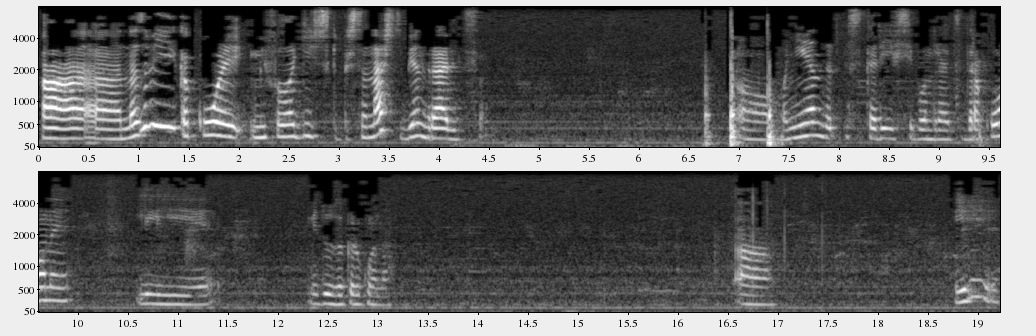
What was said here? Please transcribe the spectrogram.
А, назови, какой мифологический персонаж тебе нравится. А, мне, скорее всего, нравятся драконы или Медуза Гаргона. А, или...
